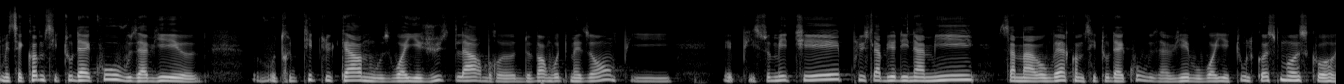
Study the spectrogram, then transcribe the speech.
mais c'est comme si tout d'un coup, vous aviez euh, votre petite lucarne, vous voyez juste l'arbre euh, devant votre maison, puis, et puis ce métier, plus la biodynamie, ça m'a ouvert comme si tout d'un coup, vous aviez, vous voyez tout le cosmos, quoi,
